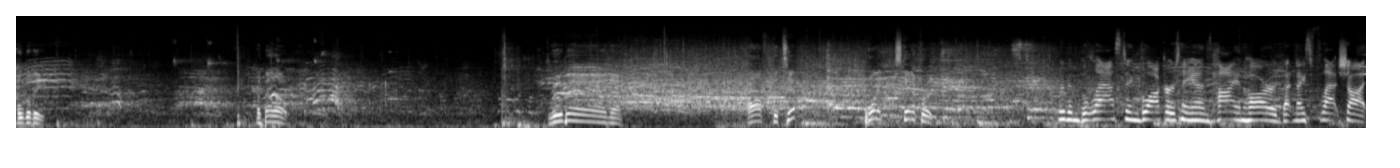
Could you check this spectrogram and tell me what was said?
Oglivie. Abello. Rubin. Off the tip. Point Stanford. Rubin blasting blockers' hands high and hard. That nice flat shot.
